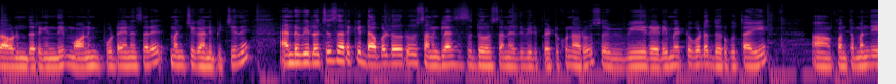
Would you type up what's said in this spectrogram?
రావడం జరిగింది. మార్నింగ్ పూట అయినా సరే మంచిగా అనిపించింది. అండ్ వీళ్ళు వచ్చేసరికి double door sun glasses doors అనేది వీళ్ళు పెట్టుకున్నారు. సో ఇవి రెడీమేడ్ కూడా దొరుకుతాయి. కొంతమంది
